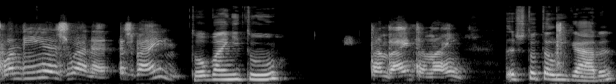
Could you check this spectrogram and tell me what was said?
Bom dia, Joana. Estás bem? Estou bem e tu? Também, também. Estou-te a ligar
